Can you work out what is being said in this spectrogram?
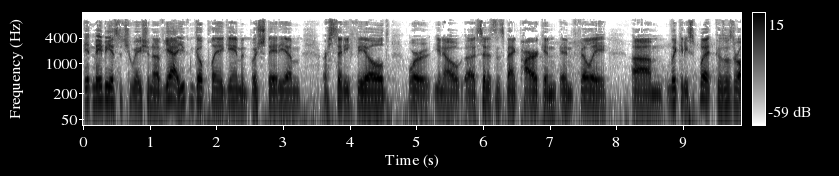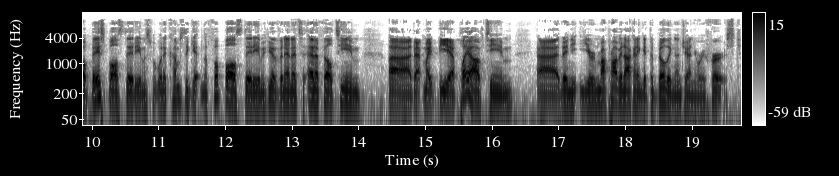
it may be a situation of yeah, you can go play a game in Busch Stadium or Citi Field or you know uh, Citizens Bank Park in in Philly, um, lickety split because those are all baseball stadiums. But when it comes to getting the football stadium, if you have an NFL team uh, that might be a playoff team, uh, then you're probably not going to get the building on January first.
